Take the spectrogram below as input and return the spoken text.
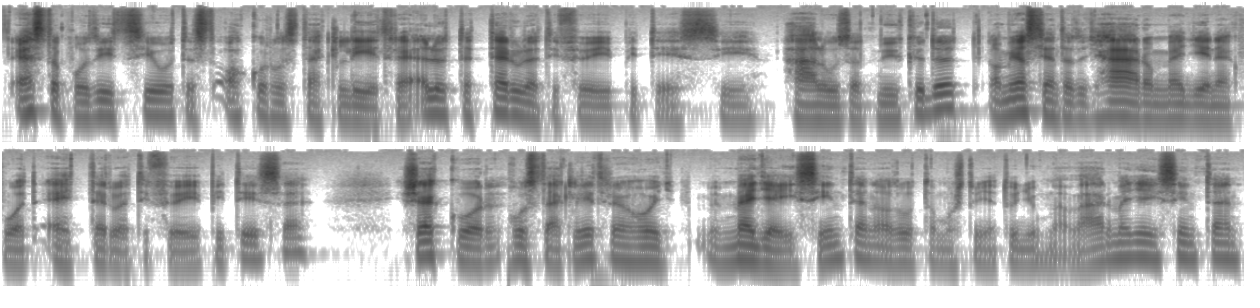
ezt a pozíciót, ezt akkor hozták létre. Előtte területi főépítészi hálózat működött, ami azt jelenti, hogy három megyének volt egy területi főépítésze, és ekkor hozták létre, hogy megyei szinten, azóta most ugye tudjuk már vármegyei szinten,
